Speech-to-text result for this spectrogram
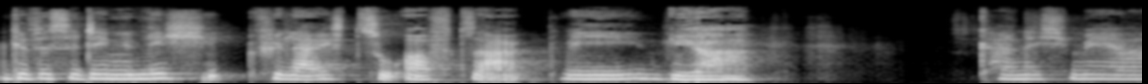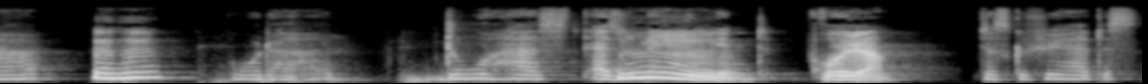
gewisse Dinge nicht vielleicht zu oft sagt, wie Ja. kann ich mehr Mhm. oder du hast, also Hm. Kind Oh das Gefühl hat, ist,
